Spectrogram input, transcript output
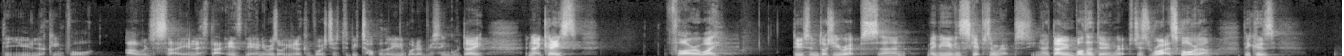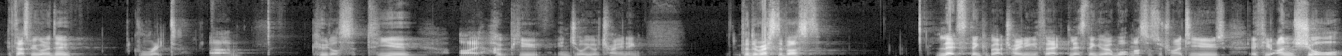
that you're looking for. I would say, unless that is the only result you're looking for, is just to be top of the leaderboard every single day. In that case, fire away, do some dodgy reps, and maybe even skip some reps. You know, don't even bother doing reps. Just write a score down because if that's what you want to do, great. Um, kudos to you. I hope you enjoy your training. For the rest of us, let's think about training effect. Let's think about what muscles we're trying to use. If you're unsure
